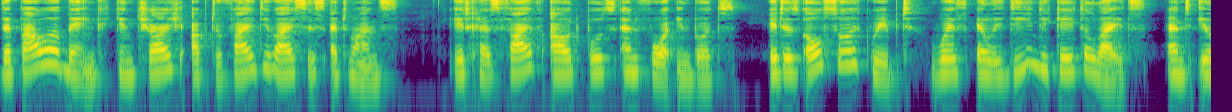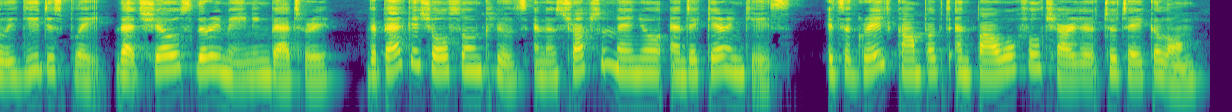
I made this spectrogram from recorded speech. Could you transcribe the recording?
The power bank can charge up to 5 devices at once. It has 5 outputs and 4 inputs. It is also equipped with LED indicator lights and LED display that shows the remaining battery. The package also includes an instruction manual and a carrying case. It's a great compact and powerful charger to take along.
